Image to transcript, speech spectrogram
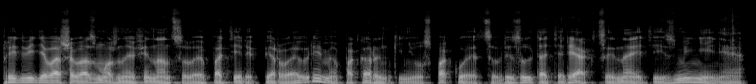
Предвидя ваши возможные финансовые потери в первое время, пока рынки не успокоятся в результате реакции на эти изменения,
